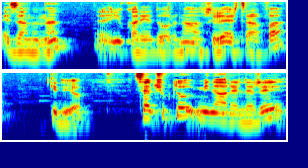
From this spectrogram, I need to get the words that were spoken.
ezanını e, yukarıya doğru ne yapıyor? Her gidiyor. Selçuklu minareleri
